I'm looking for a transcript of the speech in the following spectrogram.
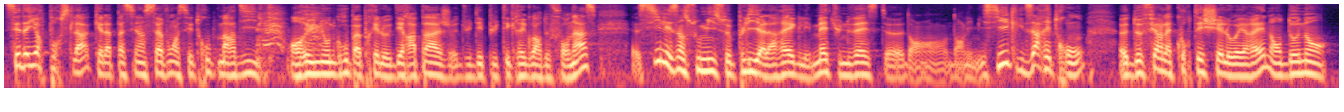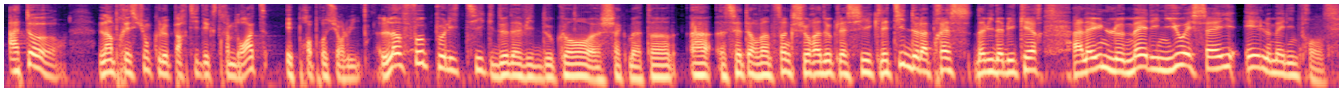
C'est d'ailleurs pour cela qu'elle a passé un savon à ses troupes mardi en réunion de groupe après le dérapage du député Grégoire de Fournas. Si les insoumis se plient à la règle et mettent une veste euh, dans, dans l'hémicycle, ils arrêteront euh, de faire la courte échelle au RN en donnant à tort l'impression que le parti d'extrême droite est propre sur lui. L'info politique de David Doucan euh, chaque matin à 7h25 sur Radio Classique. Les titres de la presse, David Abiker à la une, le Made in USA et le Made in France.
